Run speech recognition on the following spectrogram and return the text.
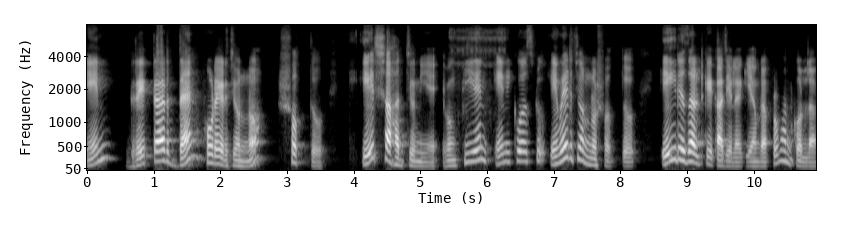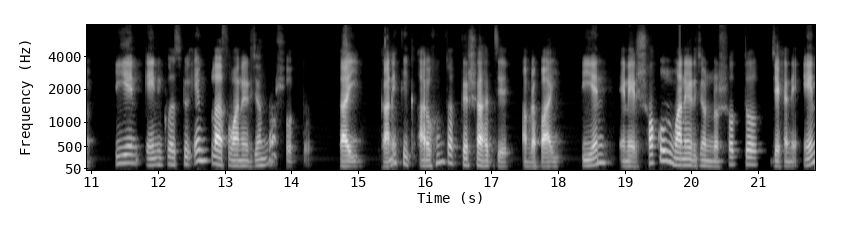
n greater than 4 এর জন্য সত্য এর সাহায্য নিয়ে এবং pn, n equals to m এর জন্য সত্য এই রেজাল্টকে কাজে লাগিয়ে আমরা প্রমাণ করলাম n equals to m plus 1 এর জন্য সত্য তাই গাণিতিক আরোহণ তত্ত্বের সাহায্যে আমরা পাই পিএন এন এর সকল মানের জন্য সত্য, যেখানে এন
